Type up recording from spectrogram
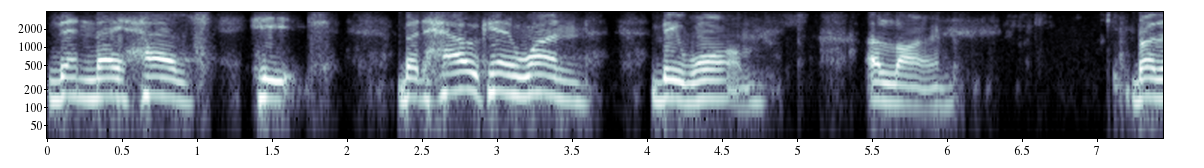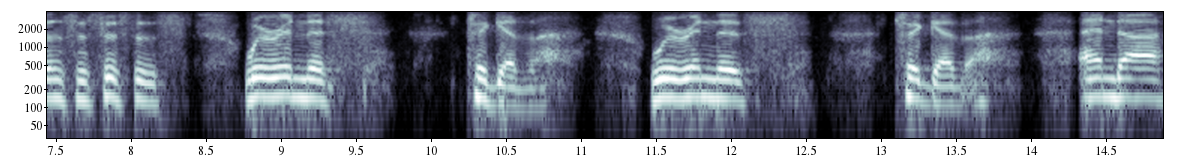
then they have heat. But how can one be warm alone? Brothers and sisters, we're in this together. We're in this together. And uh,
